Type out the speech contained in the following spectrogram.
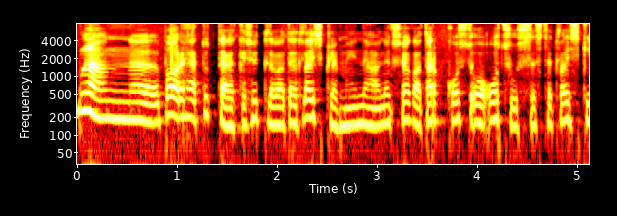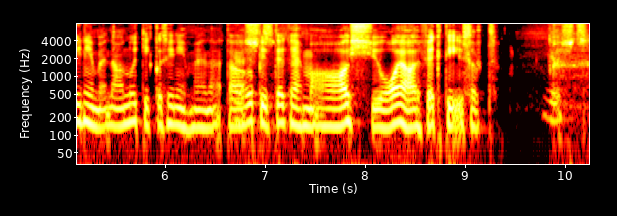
mul on äh, paar head tuttavat, kes ütlevad, et laisklemine on üks väga tark otsus, sest et laisk inimene on nutikas inimene, ta Just. õpib tegema asju ajaefektiivselt. just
